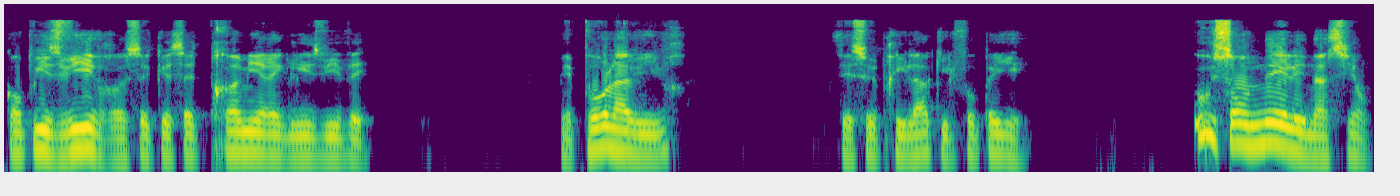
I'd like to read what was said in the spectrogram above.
qu'on puisse vivre ce que cette première Église vivait. Mais pour la vivre, c'est ce prix-là qu'il faut payer. Où sont nées les nations?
